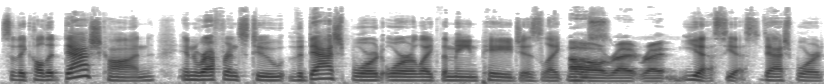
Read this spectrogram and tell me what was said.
so they called it DashCon in reference to the dashboard or like the main page is like most Oh right, right. Yes, yes, dashboard.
